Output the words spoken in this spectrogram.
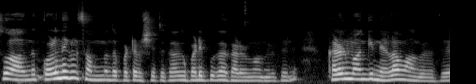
ஸோ அந்த குழந்தைகள் சம்மந்தப்பட்ட விஷயத்துக்காக படிப்புக்காக கடன் வாங்குறது கடன் வாங்கி நிலம் வாங்குறது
